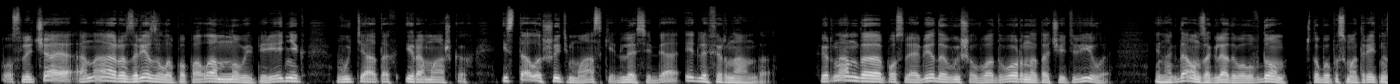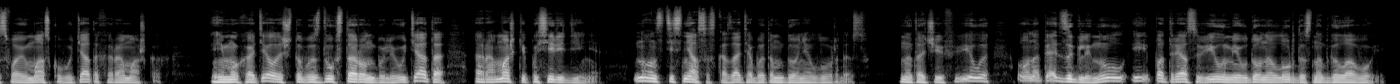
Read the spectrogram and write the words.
После чая она разрезала пополам новый передник в утятах и ромашках и стала шить маски для себя и для Фернандо. Фернандо после обеда вышел во двор наточить вилы. Иногда он заглядывал в дом, чтобы посмотреть на свою маску в утятах и ромашках. Ему хотелось, чтобы с двух сторон были утята, а ромашки посередине. Но он стеснялся сказать об этом Доне Лурдес. Наточив вилы, он опять заглянул и потряс вилами у Дона Лурдес над головой.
